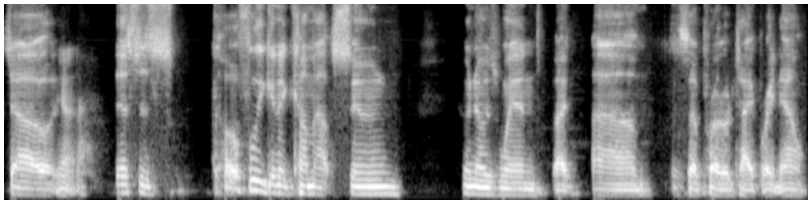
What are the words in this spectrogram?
So Yeah. this is hopefully going to come out soon. Who knows when? But um, it's a prototype right now.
